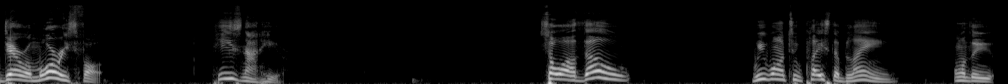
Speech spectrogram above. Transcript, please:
Daryl Morey's fault. He's not here. So although we want to place the blame on the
